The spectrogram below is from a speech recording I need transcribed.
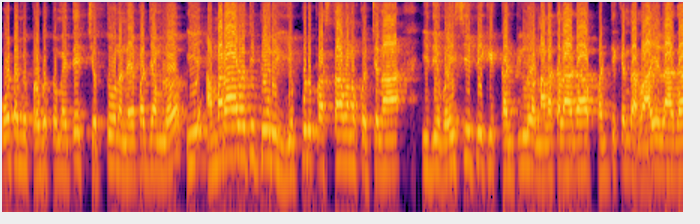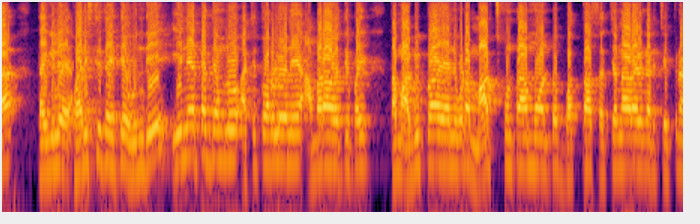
కూటమి ప్రభుత్వం అయితే చెప్తూ ఉన్న నేపథ్యంలో ఈ అమరావతి పేరు ఎప్పుడు ప్రస్తావనకు వచ్చినా ఇది వైసీపీకి కంటిలో నలకలాగా పంటి కింద రాయిలాగా తగిలే పరిస్థితి అయితే ఉంది. ఈ నేపథ్యంలో అతి త్వరలోనే అమరావతిపై తమ అభిప్రాయాన్ని కూడా మార్చుకుంటాము అంటూ బొత్త సత్యనారాయణ గారు చెప్పిన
